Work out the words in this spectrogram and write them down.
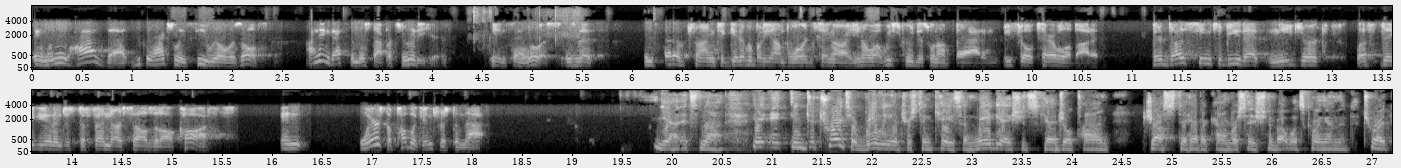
And when you have that, you can actually see real results. I think that's the missed opportunity here in St. Louis is that instead of trying to get everybody on board and saying, all right, you know what, we screwed this one up bad and we feel terrible about it, there does seem to be that knee jerk, let's dig in and just defend ourselves at all costs. And where's the public interest in that? Yeah, it's not. In, Detroit's a really interesting case, and maybe I should schedule time just to have a conversation about what's going on in Detroit.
